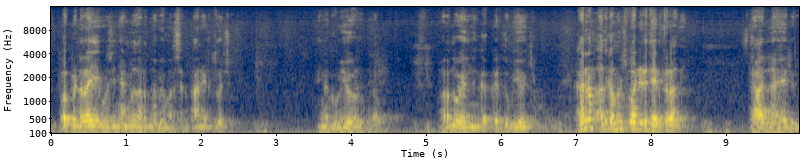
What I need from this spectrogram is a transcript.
ഇപ്പൊ പിണറായിയെ കുറിച്ച് ഞങ്ങൾ നടത്തുന്ന വിമർശനം താൻ എടുത്തു വെച്ചു. നിങ്ങൾക്ക് ഉപയോഗം ഉണ്ടാവും. മറന്നുപോയാൽ നിങ്ങൾക്ക് എടുത്ത് ഉപയോഗിക്കാം. കാരണം അത് കമ്മ്യൂണിസ്റ്റ് പാർട്ടിയുടെ ചരിത്രമാണ്. സ്റ്റാലിനായാലും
